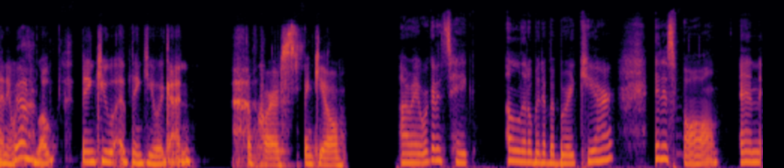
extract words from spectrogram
Anyway, yeah. well, thank you. Uh, thank you again. Of course. Thank you. All right, we're going to take a little bit of a break here. It is fall, and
